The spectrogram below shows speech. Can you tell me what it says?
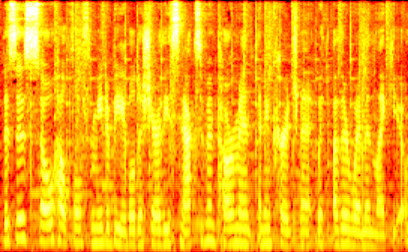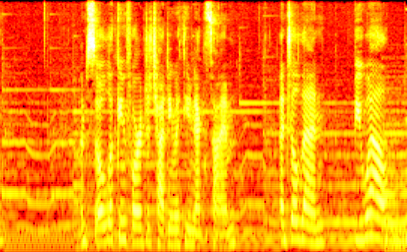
This is so helpful for me to be able to share these snacks of empowerment and encouragement with other women like you. I'm so looking forward to chatting with you next time. Until then, be well.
